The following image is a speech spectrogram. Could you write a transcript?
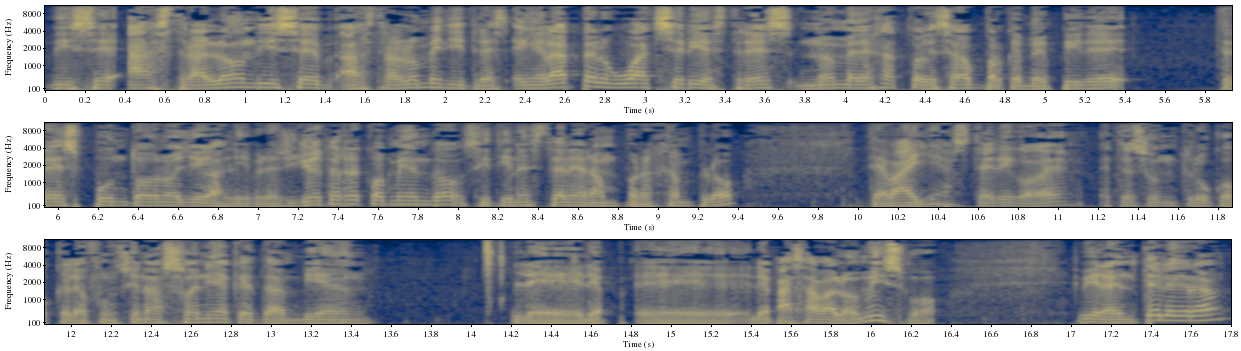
Dice Astralon, dice Astralon 23. En el Apple Watch Series 3 no me deja actualizar porque me pide 3.1 gigas libres. Yo te recomiendo, si tienes Telegram, por ejemplo, te vayas. Te digo, eh, este es un truco que le funciona a Sonia que también le, le, eh, le pasaba lo mismo. Mira, en Telegram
